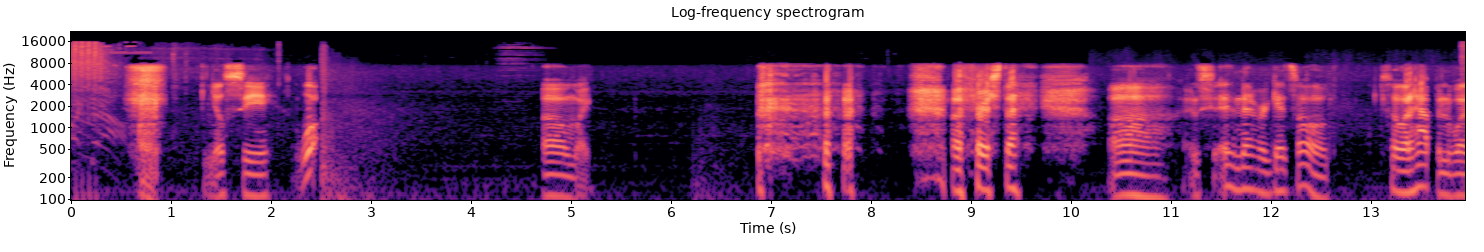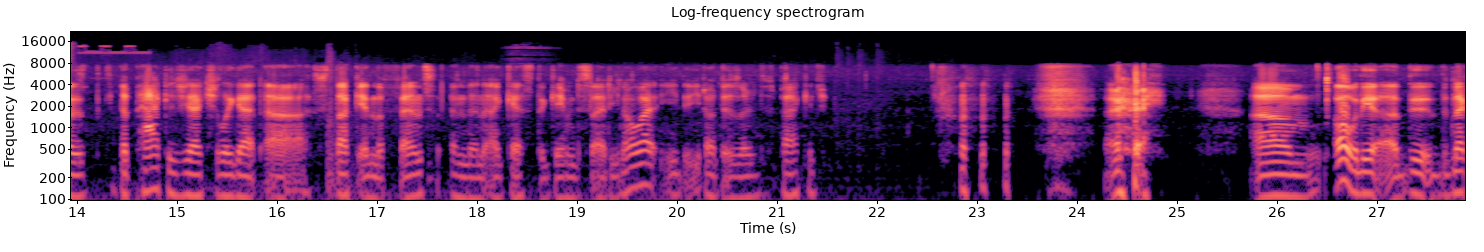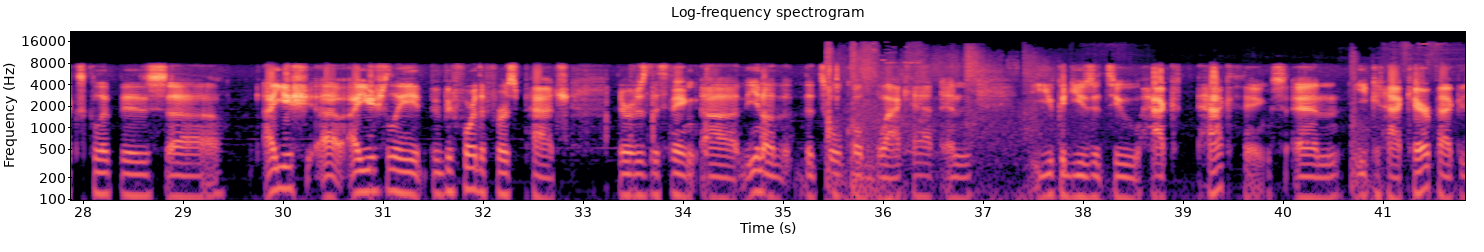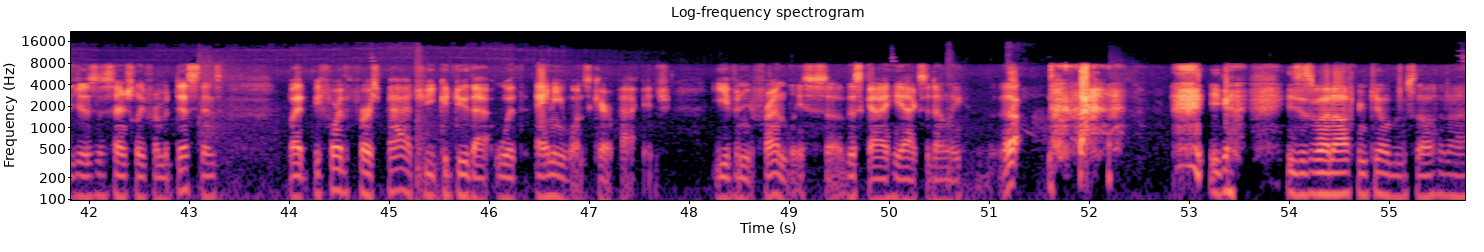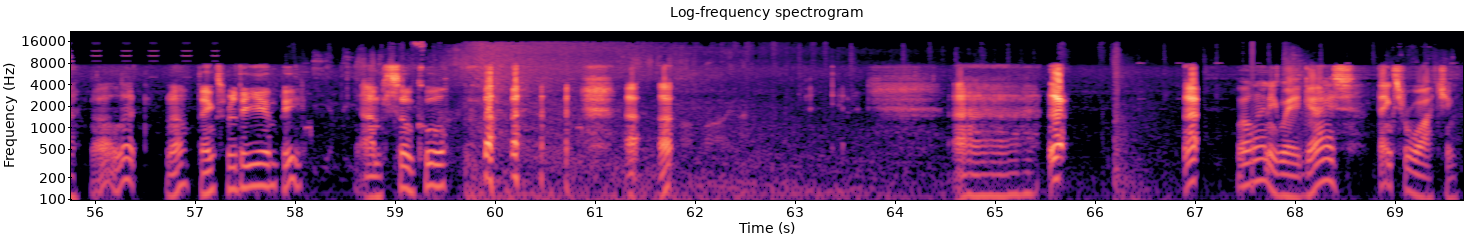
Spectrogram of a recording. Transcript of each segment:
you'll see. What oh my at first I uh, it never gets old so what happened was the package actually got uh, stuck in the fence, and then I guess the game decided, you know what, you, you don't deserve this package. Alright. Um, oh, the, uh, the the next clip is uh, I us uh, I usually before the first patch, there was this thing, uh, you know, the, the tool called Black Hat, and you could use it to hack hack things, and you could hack care packages essentially from a distance. But before the first patch, you could do that with anyone's care package, even your friendlies. So this guy, he accidentally, he got, he just went off and killed himself. And I, oh look, well, thanks for the EMP. I'm so cool. uh, uh. Uh, uh, uh. Well, anyway, guys, thanks for watching.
